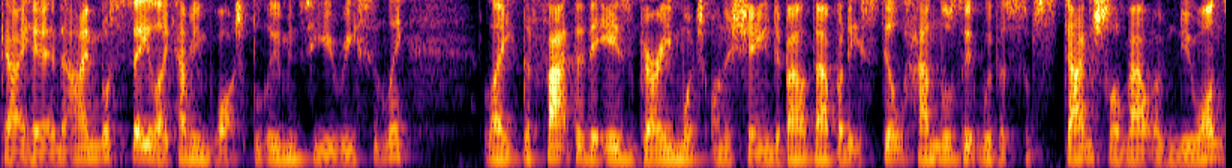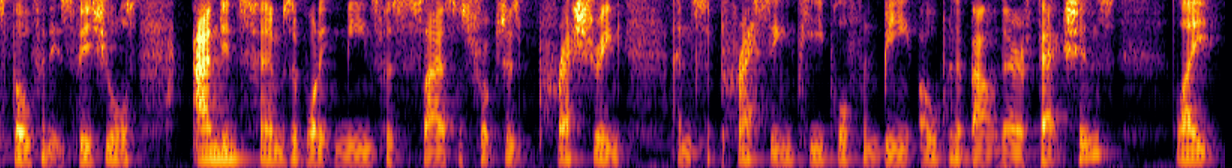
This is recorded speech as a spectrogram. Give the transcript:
guy here, and I must say, like having watched Bloom into You recently, like the fact that it is very much unashamed about that, but it still handles it with a substantial amount of nuance, both in its visuals and in terms of what it means for societal structures, pressuring and suppressing people from being open about their affections. Like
